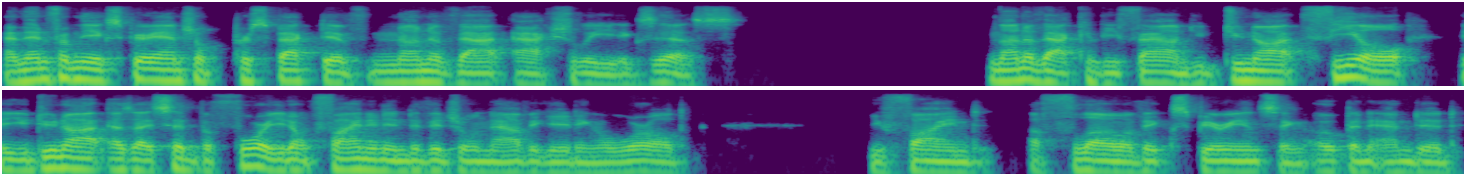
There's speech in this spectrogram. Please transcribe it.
And then from the experiential perspective none of that actually exists. None of that can be found. You do not feel that you do not as i said before you don't find an individual navigating a world. You find a flow of experiencing open-ended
